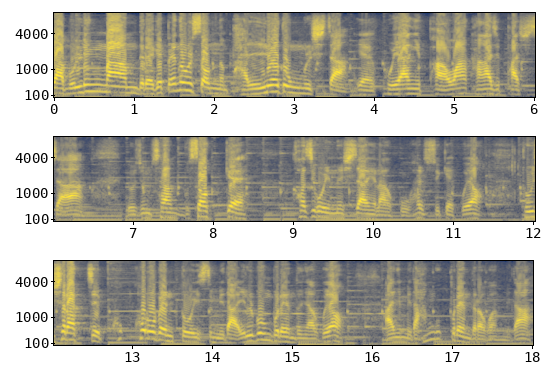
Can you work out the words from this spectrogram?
야 몰링맘들에게 빼놓을 수 없는 반려동물 시장. 예 고양이파와 강아지파 시장. 요즘 참 무섭게 커지고 있는 시장이라고 할 수 있겠고요. 도시락집 코코로벤또 있습니다. 일본 브랜드냐고요? 아닙니다. 한국 브랜드라고 합니다.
